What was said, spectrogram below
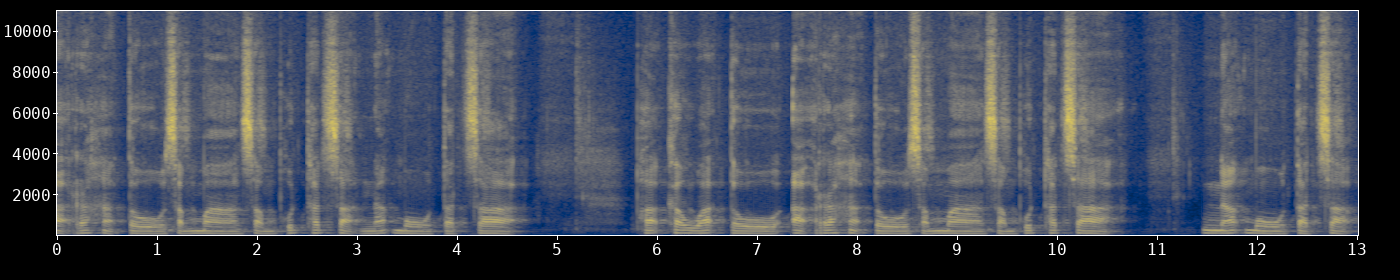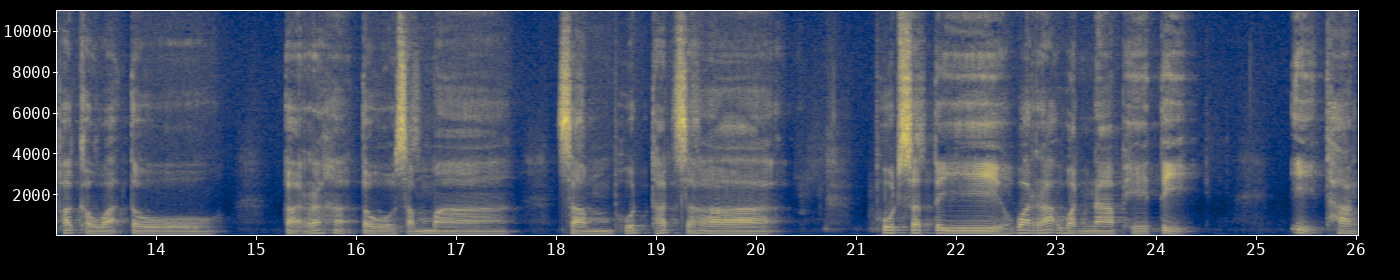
อะระหะโต สัมมาสัมพุทธัสสะนะโมตัสสะภะคะวะโต อะระหะโต สัมมาสัมพุทธัสสะ นะโมตัสสะภะคะวะโต อะระหะโตสัมมา สัมพุทธัสสะพุทธสตีวรวันนาเพติ อิทัง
